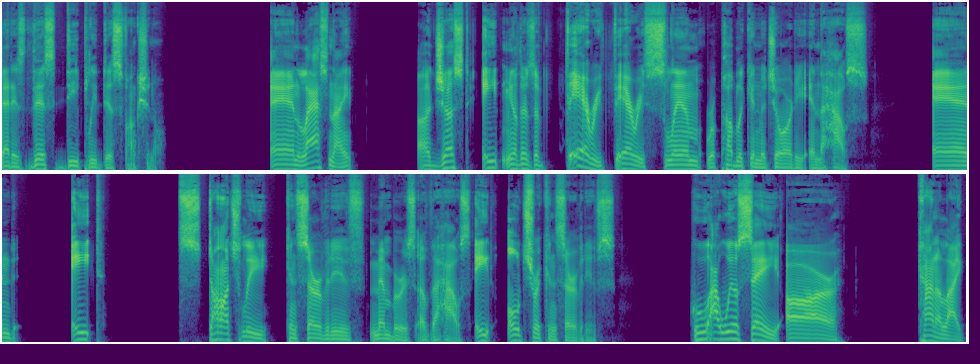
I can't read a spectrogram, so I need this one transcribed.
that is this deeply dysfunctional. And last night, uh, just eight, you know, there's a very, very slim Republican majority in the House and eight staunchly conservative members of the House, eight ultra conservatives, who I will say are kind of like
